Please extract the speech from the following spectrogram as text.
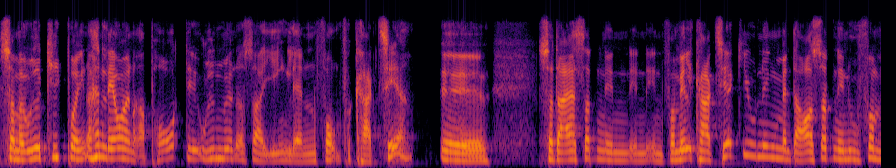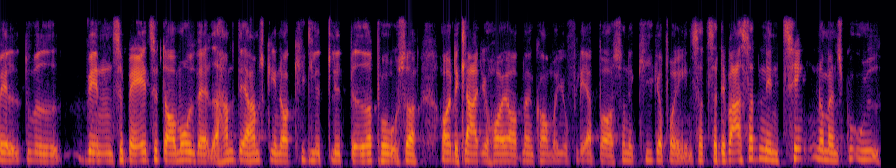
som er ude og kigge på en, og han laver en rapport. Det udmynder sig i en eller anden form for karakter. Øh, så der er sådan en, en, en formel karaktergivning, men der er også sådan en uformel, du ved, vende tilbage til dommerudvalget. Ham der, ham skal I nok kigge lidt, lidt bedre på. Så, og det er klart, jo højere op man kommer, jo flere bosserne kigger på en. Så, så det var sådan en ting, når man skulle ud. Jeg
